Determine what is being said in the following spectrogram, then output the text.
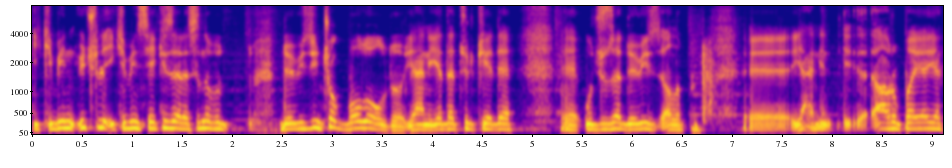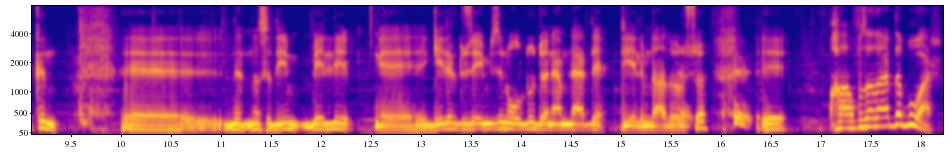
2003 ile 2008 arasında bu dövizin çok bol olduğu yani ya da Türkiye'de e, ucuza döviz alıp e, yani Avrupa'ya yakın e, nasıl diyeyim belli e, gelir düzeyimizin olduğu dönemlerde diyelim daha doğrusu. Evet, evet. E, hafızalarda bu var.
